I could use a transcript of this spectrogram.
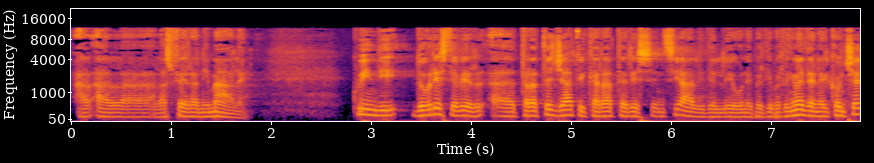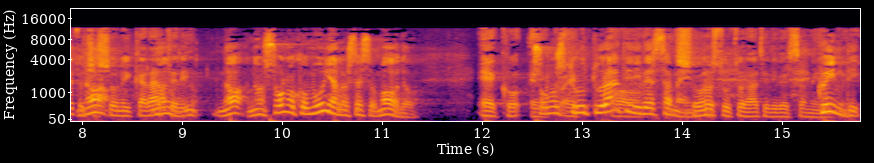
alla, alla sfera animale. Quindi dovresti aver uh, tratteggiato i caratteri essenziali del leone, perché praticamente nel concetto no, ci sono i caratteri. No, no, non sono comuni allo stesso modo. Ecco, sono ecco, strutturati ecco, diversamente. Sono strutturati diversamente. Quindi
